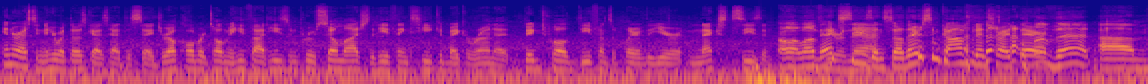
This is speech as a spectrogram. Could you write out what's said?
interesting to hear what those guys had to say. Jerrell Colbert told me he thought he's improved so much that he thinks he could make a run at Big 12 Defensive Player of the Year next season. Oh, I love next hearing that. Next season. So there's some confidence right there. I love that. Um,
